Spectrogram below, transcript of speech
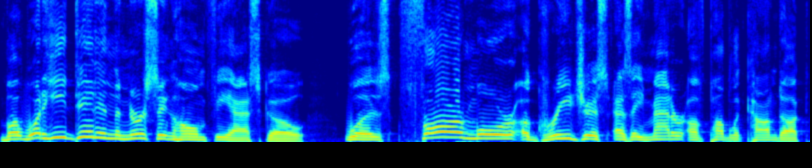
But what he did in the nursing home fiasco was far more egregious as a matter of public conduct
